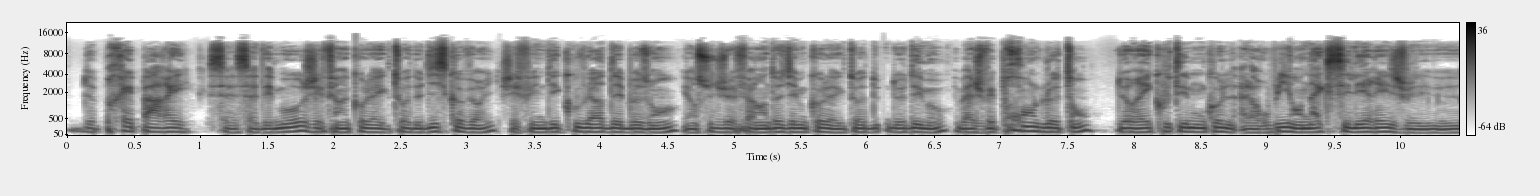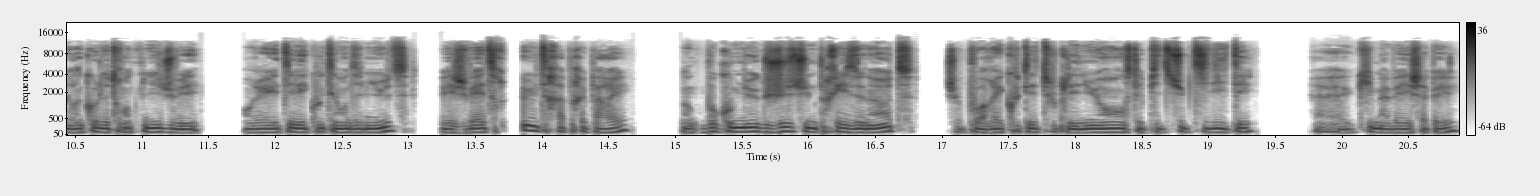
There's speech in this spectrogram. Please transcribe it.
de préparer sa, démo. J'ai fait un call avec toi de discovery, j'ai fait une découverte des besoins, et ensuite je vais faire un deuxième call avec toi de, démo. Et ben, je vais prendre le temps de réécouter mon call. Alors oui, en accéléré, je vais, un call de 30 minutes, je vais en réalité l'écouter en 10 minutes, mais je vais être ultra préparé. Donc beaucoup mieux que juste une prise de notes. Je vais pouvoir écouter toutes les nuances, les petites subtilités euh, qui m'avait échappé.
